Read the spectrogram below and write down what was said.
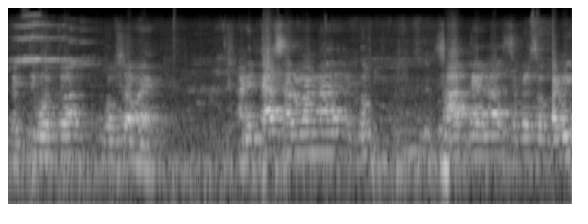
व्यक्तिमत्व लोकसभा आहे. आणि त्या सर्वांना साथ द्यायला सगळं सकाळी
